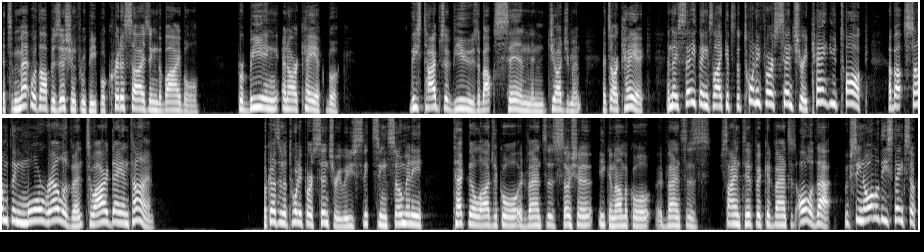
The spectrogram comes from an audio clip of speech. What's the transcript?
it's met with opposition from people criticizing the Bible for being an archaic book. These types of views about sin and judgment, it's archaic. And they say things like, it's the 21st century. Can't you talk about something more relevant to our day and time? Because in the 21st century, we've seen so many technological advances, socio-economical advances, scientific advances, all of that. We've seen all of these things. So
